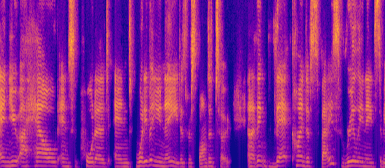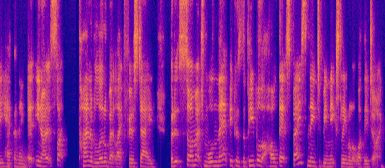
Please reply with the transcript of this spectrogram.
and you are held and supported, and whatever you need is responded to. And I think that kind of space really needs to be happening. It, you know, it's like kind of a little bit like first aid, but it's so much more than that because the people that hold that space need to be next level at what they're doing.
